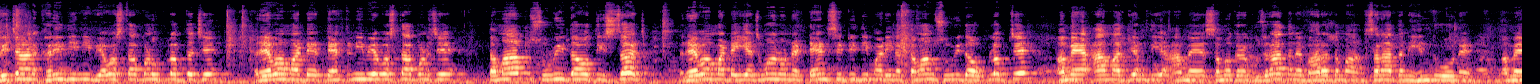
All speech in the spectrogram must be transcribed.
વેચાણ ખરીદીની વ્યવસ્થા પણ ઉપલબ્ધ છે. રહેવા માટે ટેન્ટની વ્યવસ્થા પણ છે. તમામ સુવિધાઓથી સજ્જ રહેવા માટે યજમાનોને ટેન્ટ સિટીથી માંડીને તમામ સુવિધાઓ ઉપલબ્ધ છે. અમે આ માધ્યમથી અમે સમગ્ર ગુજરાત અને ભારતમાં સનાતની હિન્દુઓને અમે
